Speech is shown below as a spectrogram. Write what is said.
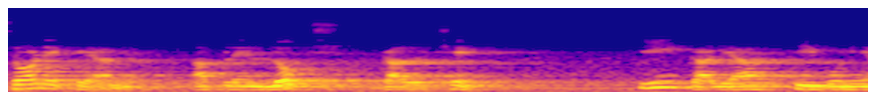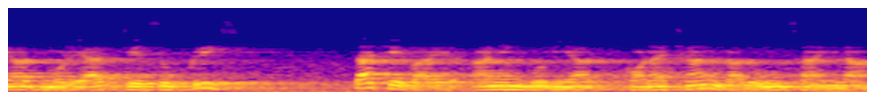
zoneclean आपलें लक्ष घालचें ती घाल्या ती बुनियाद म्हळ्यार जेजू क्रिस्त ताचे भायर आनीक बुनयाद कोणाच्यान घालूंक जायना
